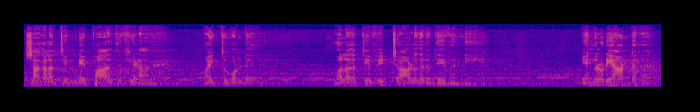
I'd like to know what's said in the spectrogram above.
சகலத்தை உம்முடைய பாதத்து கீழாக வைத்துக்கொண்டு உலகத்தை விற்று ஆளுகிற தேவன் நீர். எங்களுடைய ஆண்டவர்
